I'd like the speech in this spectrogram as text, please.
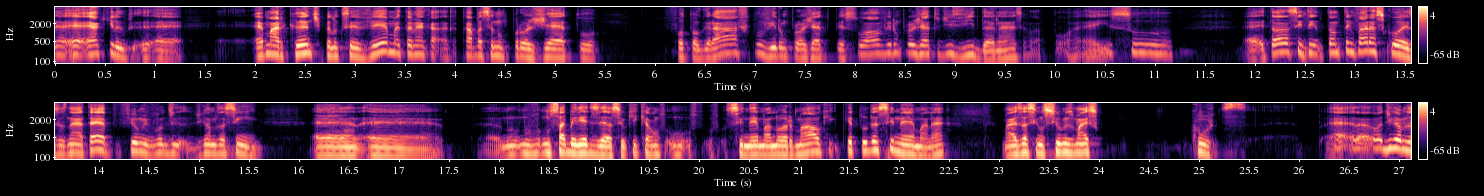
é, é, é aquilo. É, é marcante pelo que você vê, mas também acaba sendo um projeto fotográfico, vira um projeto pessoal, vira um projeto de vida, né? Você fala, porra, é isso. É, então, assim, tem, então tem várias coisas, né? Até filme, digamos assim. É, é, não, não, saberia dizer assim, o que, que é um, um, cinema normal, que, porque tudo é cinema, né? Mas, assim, os filmes mais. Curtos. É, digamos,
